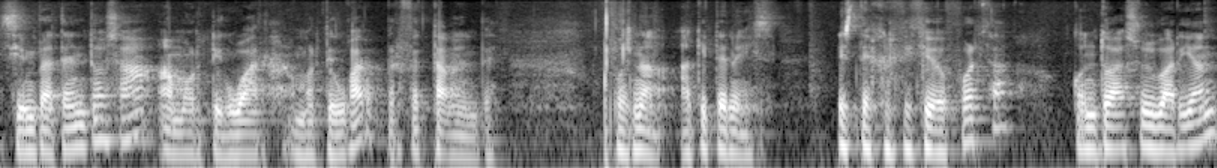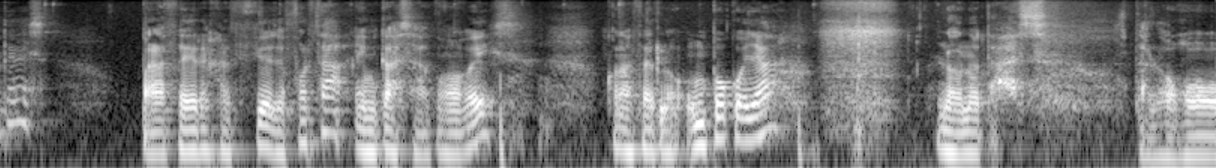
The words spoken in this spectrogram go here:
Siempre atentos a amortiguar, amortiguar perfectamente. Pues nada, aquí tenéis este ejercicio de fuerza con todas sus variantes para hacer ejercicios de fuerza en casa, como veis. Con hacerlo un poco ya, lo notas. Hasta luego.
